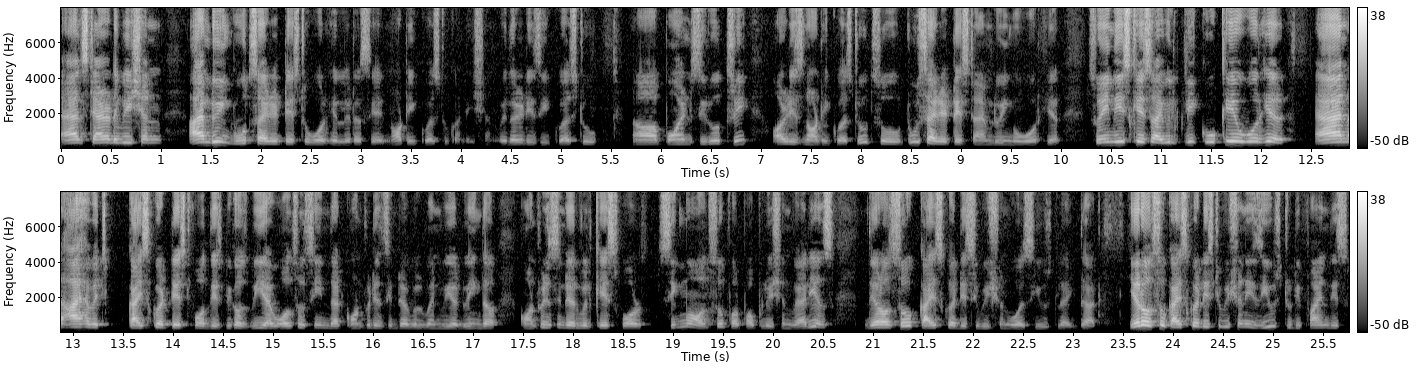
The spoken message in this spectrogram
and standard deviation I am doing both sided test over here let us say not equals to condition whether it is equals to uh, 0.03 or it is not equals to. So, two sided test I am doing over here. So, in this case I will click ok over here and I have a chi-square test for this because we have also seen that confidence interval when we are doing the confidence interval case for sigma also for population variance there also chi-square distribution was used like that. Here also chi-square distribution is used to define this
